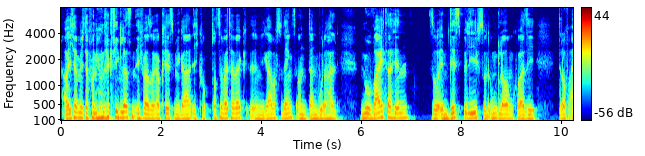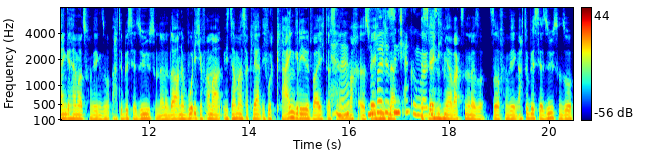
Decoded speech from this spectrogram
Aber ich habe mich davon nicht unterkriegen lassen. Ich war so, okay, ist mir egal, ich gucke trotzdem weiter weg, mir egal, was du denkst. Und dann wurde halt nur weiterhin so im Disbelief, so ein Unglauben quasi, darauf eingehämmert, von wegen so, ach, du bist ja süß und dann und da. Und dann wurde ich auf einmal, wie soll man das erklären, ich wurde klein geredet, weil ich das Ja, ja, ne? mache. Das Nur weil ich du nicht mehr, sie nicht angucken Jetzt wäre ich wolltest. nicht mehr erwachsen oder so. So von wegen, ach, du bist ja süß und so.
